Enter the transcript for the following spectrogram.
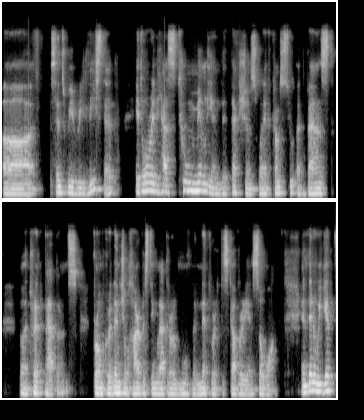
uh, since we released it, it already has 2 million detections when it comes to advanced uh, threat patterns from credential harvesting, lateral movement, network discovery, and so on. And then we get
